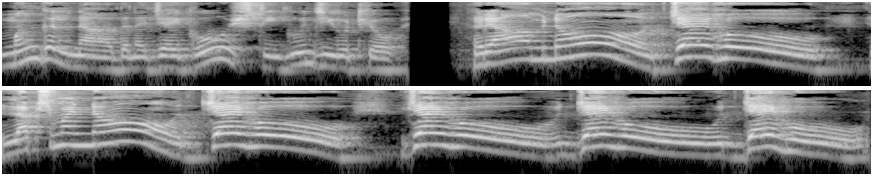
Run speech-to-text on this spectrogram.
મંગલનાદ અને જયઘોષથી ગુંજી ઉઠ્યો. રામનો જય હો! લક્ષ્મણનો જય હો! જય હો! જય હો! જય હો!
